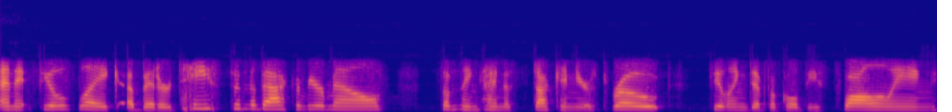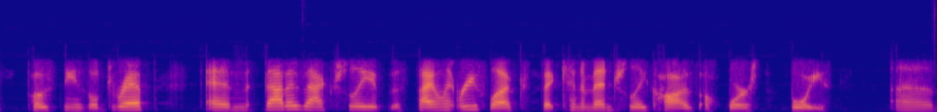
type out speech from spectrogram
and it feels like a bitter taste in the back of your mouth, something kind of stuck in your throat, feeling difficulty swallowing, postnasal drip, and that is actually the silent reflux that can eventually cause a hoarse voice. Um,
